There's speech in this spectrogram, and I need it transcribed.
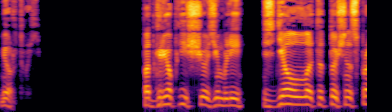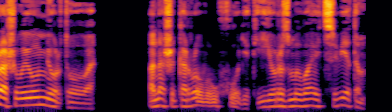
мертвый. Подгреб еще земли, сделал это, точно спрашивая у мертвого. А наша корова уходит, ее размывает светом,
